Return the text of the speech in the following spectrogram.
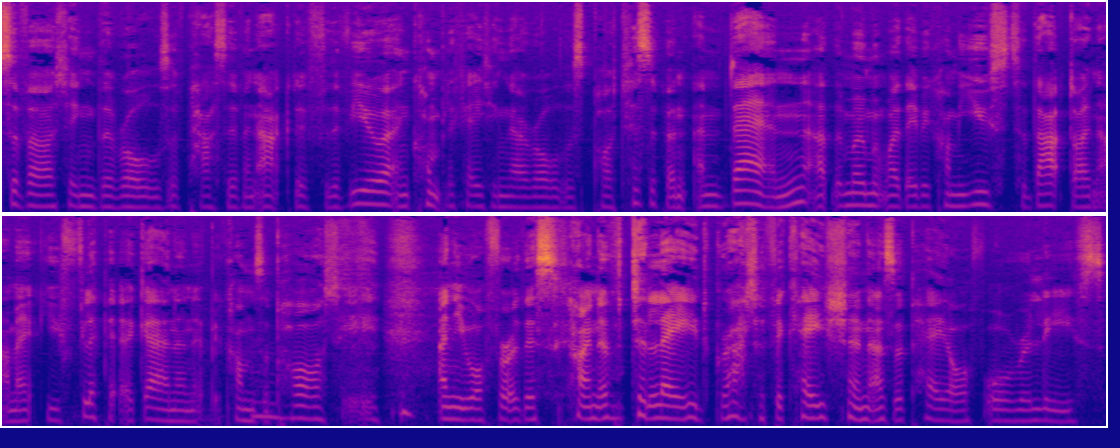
subverting the roles of passive and active for the viewer and complicating their role as participant. And then, at the moment where they become used to that dynamic, you flip it again and it becomes a mm. party, and you offer this kind of delayed gratification as a payoff or release.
